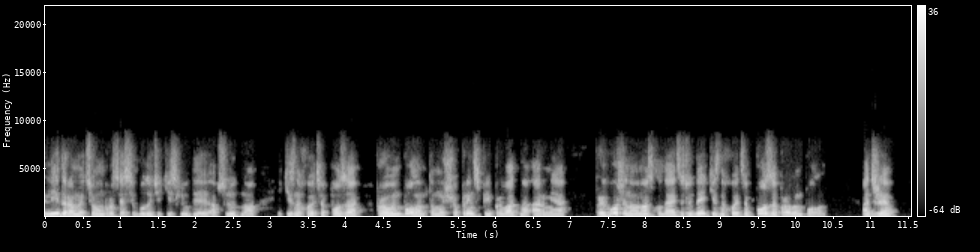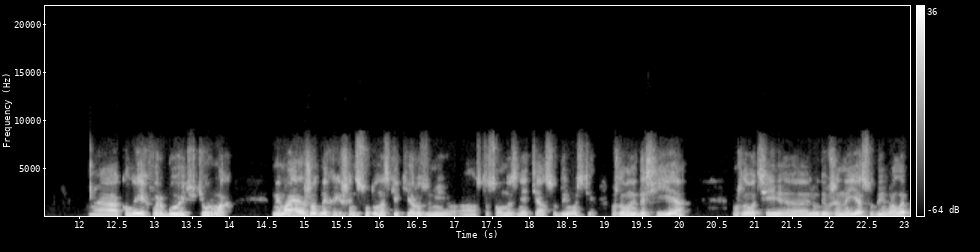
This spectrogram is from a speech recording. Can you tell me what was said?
лідерами цьому процесі будуть якісь люди абсолютно, які знаходяться поза правовим полем, тому що в принципі приватна армія Пригожина вона складається з людей, які знаходяться поза правовим полем. Адже коли їх вербують в тюрмах, немає жодних рішень суду, наскільки я розумію, стосовно зняття судимості. Можливо, вони десь є. Можливо, ці е, люди вже не є судимі, але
